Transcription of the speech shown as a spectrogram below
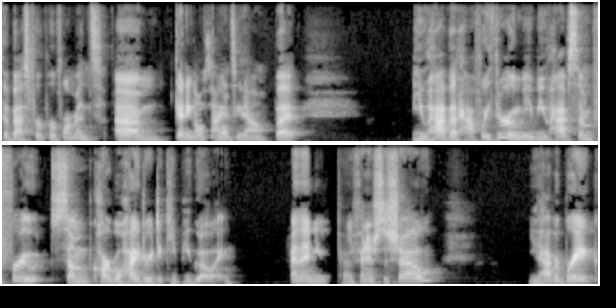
the best for performance. Um, getting all sciencey now, but you have that halfway through. Maybe you have some fruit, some carbohydrate to keep you going, and then you okay. you finish the show. You have a break.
